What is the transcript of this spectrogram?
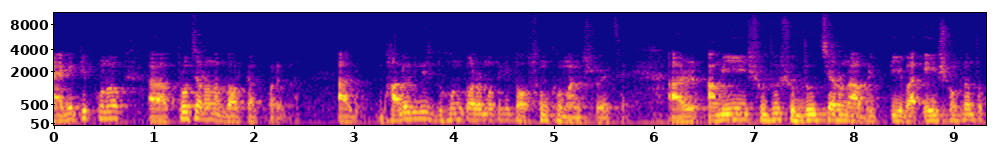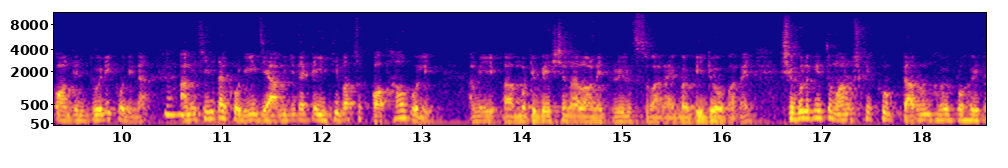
নেগেটিভ কোনো প্রচারণা দরকার পড়ে না। আর ভালো জিনিস গ্রহণ করার মতো কিন্তু অসংখ্য মানুষ রয়েছে। আর আমি শুধু শুদ্ধ উচ্চারণ আবৃত্তি বা এই সংক্রান্ত কন্টেন্ট তৈরি করি না। আমি চিন্তা করি যে আমি যদি একটা ইতিবাচক কথাও বলি আমি মোটিভেশনাল অনেক রিলস বানাই বা ভিডিও বানাই সেগুলো কিন্তু মানুষকে খুব দারুণভাবে প্রভাবিত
